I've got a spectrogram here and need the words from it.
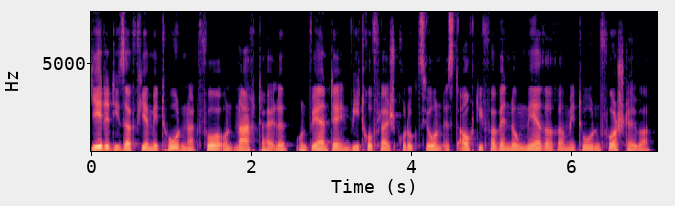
jede dieser vier Methoden hat Vor und Nachteile und während der In-vitro-Fleischproduktion ist auch die Verwendung mehrerer Methoden vorstellbar.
